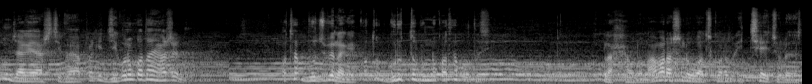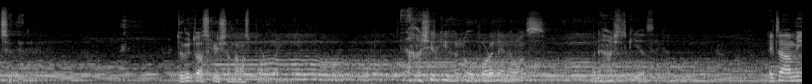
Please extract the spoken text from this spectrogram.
কোন জায়গায় আসছি ভাই? আপনাকে যে কোনো কথায় হাসেন? কথা বুঝবেন আগে কত গুরুত্বপূর্ণ কথা বলতেছি। লা হাওলা, আমার আসলে ওয়াজ করার ইচ্ছেই চলে যাচ্ছে দিন। তুমি তো আজকে ঈশান নামাজ পড়ো নাই। হাসির কি হলো? পড়ে নাই নামাজ? মানে হাসির কি আছে এটা আমি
